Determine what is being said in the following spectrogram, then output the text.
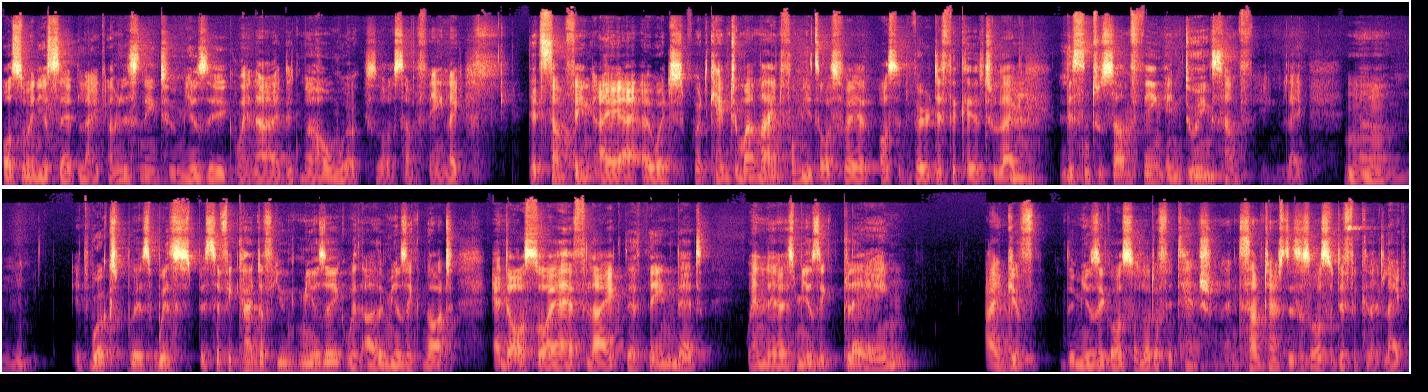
Also, when you said, like, I'm listening to music when I did my homework or something, like, that's something I, I, what, what came to my mind. For me, it's also also very difficult to like listen to something and doing something. Like, um, it works with with specific kind of music, with other music not. And also, I have like the thing that when there's music playing, I give the music also a lot of attention. And sometimes this is also difficult. Like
